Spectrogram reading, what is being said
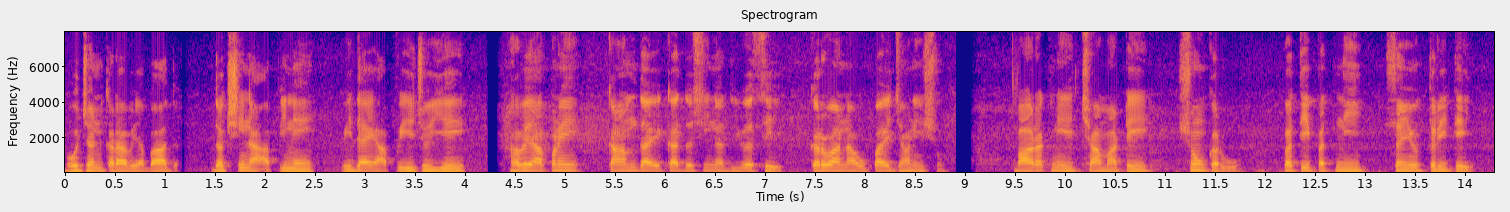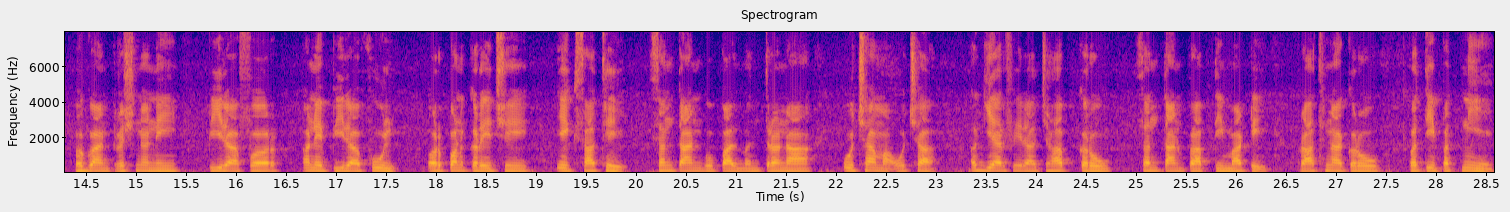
ભોજન કરાવ્યા બાદ દક્ષિણા આપીને વિદાય આપવી જોઈએ. હવે આપણે કામદા એકાદશીના દિવસે કરવાના ઉપાય જાણીશું. બાળકની ઈચ્છા માટે શું કરવું? પતિ પત્ની સંયુક્ત રીતે ભગવાન કૃષ્ણને પીરા ફર અને પીરા ફૂલ અર્પણ કરે છે. એક સાથે સંતાન ગોપાલ મંત્રના ઓછામાં ઓછા અગિયાર ફેરા જાપ કરો. સંતાન પ્રાપ્તિ માટે પ્રાર્થના કરો. પતિ પત્નીએ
